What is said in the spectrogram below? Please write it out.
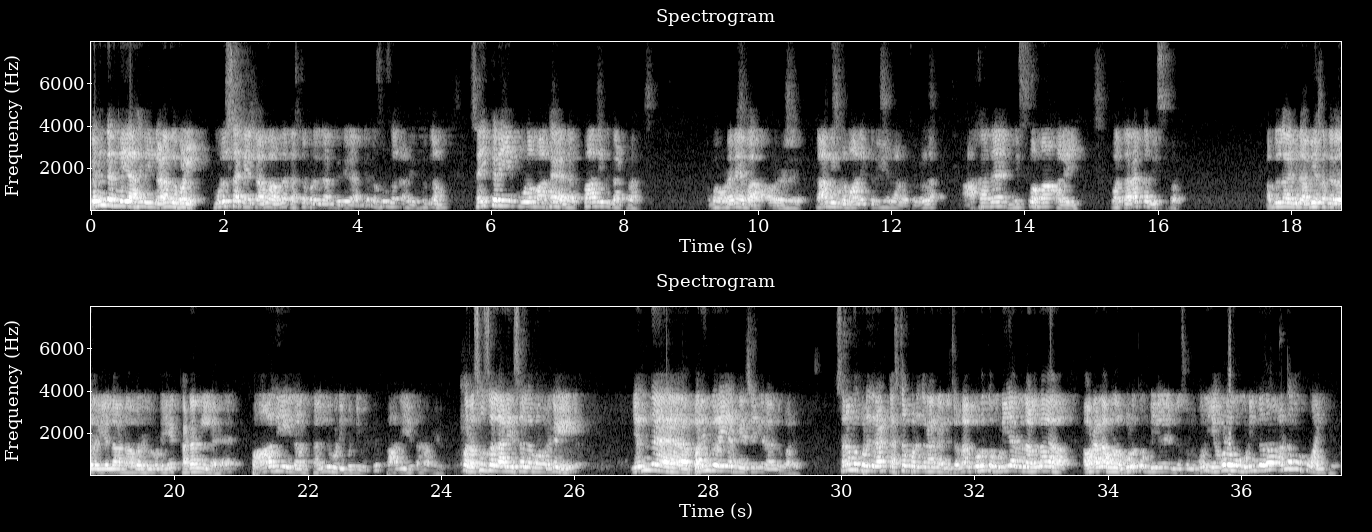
பெருந்தன்மையாக நீ நடந்து கொள். முழுசா கேட்காம அவர் தான் கஷ்டப்படுகிறான்னு தெரியாது ரசூசல்லா சொல்லம் சைக்கிளையின் மூலமாக பாதின்னு காட்டுறாங்க. அப்போ உடனே வா- அவர் காபிபுல் மாலிக்கரியெல்லாம் சொல்லல அகத நிஸ்வமா அலை தரக்க நிஸ்வம் அப்துல்லா இபின் அபி ஹதர் அலியல்லான் அவர்களுடைய கடன்ல பாதியை நான் தள்ளுபடி பண்ணிவிட்டு பாதியை தான் நான் எடுத்துக்கணும் இப்போ ரசூசல்லா அலிசல்லம் அவர்கள் எந்த பரிந்துரையை அங்கே செய்கிறான்னு பாருங்க. சிரமப்படுகிறான் கஷ்டப்படுகிறான் என்று சொன்னால் கொடுக்க முடியாதனால தான் அவரால் அவ்வளவு கொடுக்க முடியல என்று சொல்லும்போது எவ்வளவு முடிந்ததோ அந்த அளவுக்கு வாங்கிக்கோ.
